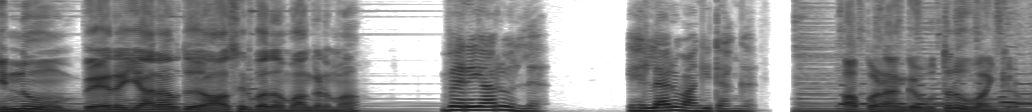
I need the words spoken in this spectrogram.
இன்னும் வேற யாராவது ஆசீர்வாதம் வாங்கணுமா? வேற யாரும் இல்ல. எல்லாரும் வாங்கிட்டாங்க. அப்ப நாங்க உத்தரவு வாங்கிக்கிறோம்.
